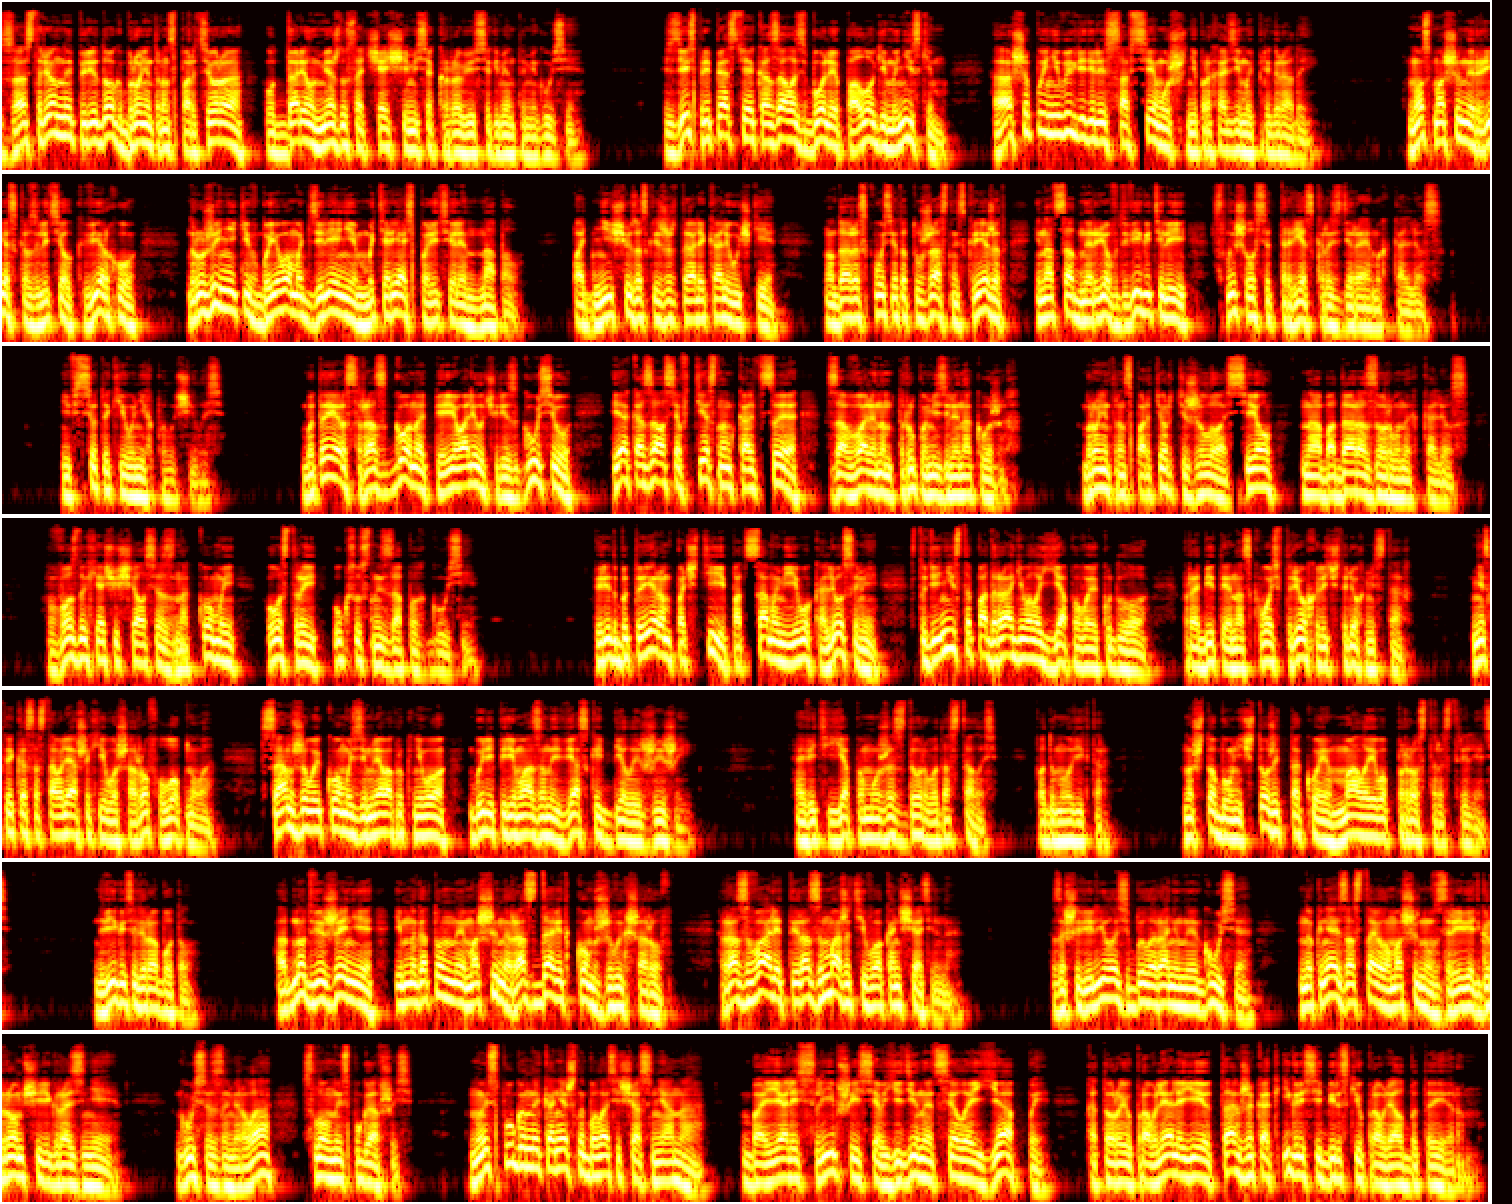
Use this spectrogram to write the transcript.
Заостренный передок бронетранспортера ударил между сочащимися кровью сегментами гуси. Здесь препятствие казалось более пологим и низким, а шипы не выглядели совсем уж непроходимой преградой. Нос машины резко взлетел кверху, дружинники в боевом отделении, матерясь, полетели на пол. Под днищу заскрежетали колючки, но даже сквозь этот ужасный скрежет и надсадный рев двигателей слышался треск раздираемых колес. И все-таки у них получилось. БТР с разгона перевалил через гусю и оказался в тесном кольце, заваленном трупами зеленокожих. Бронетранспортер тяжело осел на обода разорванных колес. В воздухе ощущался знакомый, острый уксусный запах гуси. Перед БТРом почти под самыми его колесами студенисто подрагивало яповое кудло, пробитое насквозь в трех или четырех местах. Несколько составлявших его шаров лопнуло. Сам живой ком и земля вокруг него были перемазаны вязкой белой жижей. «А ведь япам уже здорово досталось», — подумал Виктор. «Но чтобы уничтожить такое, мало его просто расстрелять». Двигатель работал. Одно движение, и многотонная машина раздавит ком живых шаров, развалит и размажет его окончательно. Зашевелилась было раненая гуся, но князь заставил машину взреветь громче и грознее. Гуся замерла, словно испугавшись. Но испуганной, конечно, была сейчас не она. Боялись слипшиеся в единое целое яппы, которые управляли ею так же, как Игорь Сибирский управлял БТРом.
